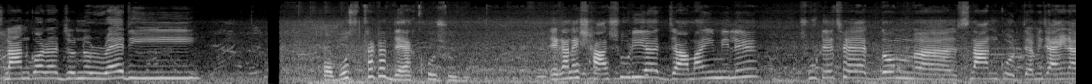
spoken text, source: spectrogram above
স্নান করার জন্য রেডি অবস্থাটা দেখো শুধু। এখানে শাশুড়ি আর জামাই মিলে ছুটেছে একদম স্নান করতে। আমি জানি না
